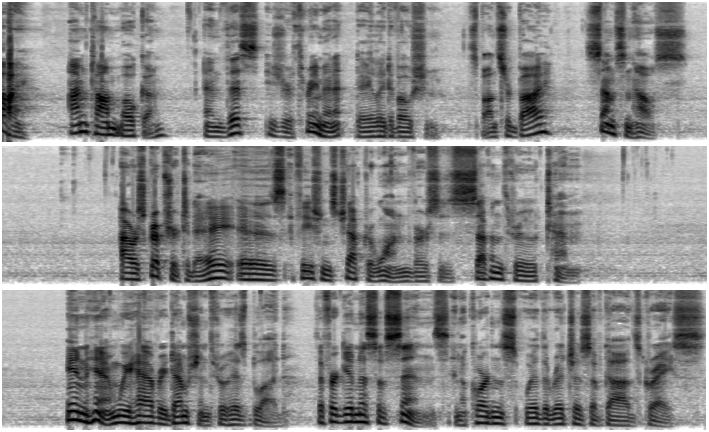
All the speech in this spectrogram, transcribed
Hi, I'm Tom Mocha, and this is your three minute daily devotion, sponsored by Samson House. Our scripture today is Ephesians chapter 1, verses 7 through 10. In him we have redemption through his blood, the forgiveness of sins, in accordance with the riches of God's grace,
